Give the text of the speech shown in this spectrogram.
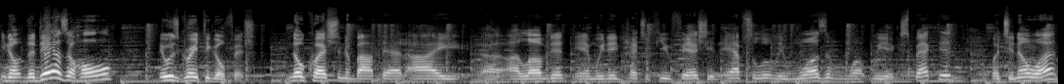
You know, the day as a whole, it was great to go fishing. No question about that. I uh, I loved it, and we did catch a few fish. It absolutely wasn't what we expected, but you know what?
